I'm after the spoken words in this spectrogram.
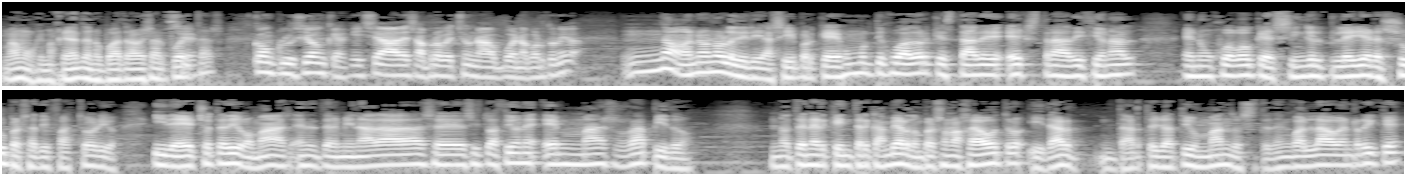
Vamos, imagínate, no puede atravesar puertas. Conclusión, que aquí se ha desaprovechado una buena oportunidad. No, no, no lo diría así, porque es un multijugador que está de extra adicional en un juego que single player es súper satisfactorio. Y de hecho te digo más, en determinadas eh, situaciones es más rápido no tener que intercambiar de un personaje a otro y dar, darte yo a ti un mando si te tengo al lado, Enrique,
